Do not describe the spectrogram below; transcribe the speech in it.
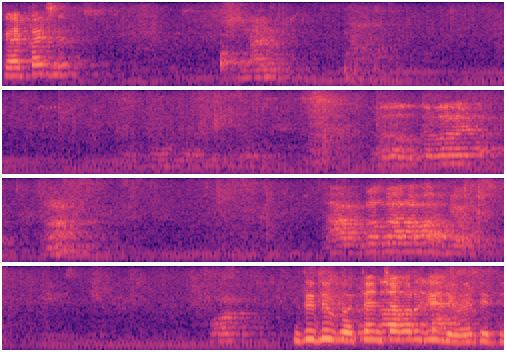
काय पाहिजे? दिदी ग त्यांच्यावर गेली होय दिदी.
